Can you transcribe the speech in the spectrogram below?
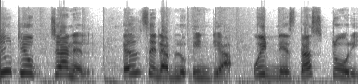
YouTube channel LCW India witness the story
